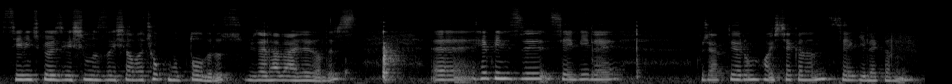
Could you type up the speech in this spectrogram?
Sevinç gözyaşımızla inşallah çok mutlu oluruz. Güzel haberler alırız. E, hepinizi sevgiyle kucaklıyorum. Hoşçakalın. Sevgiyle kalın.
